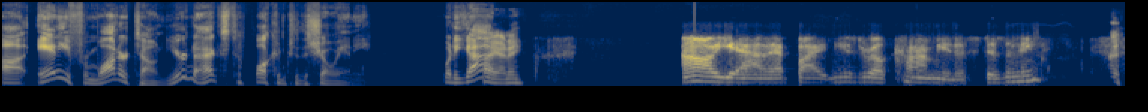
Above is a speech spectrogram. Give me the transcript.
Uh, Annie from Watertown, you're next. Welcome to the show, Annie. What do you got? Hi, Annie. Oh yeah, that Biden. He's a real communist, isn't he?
